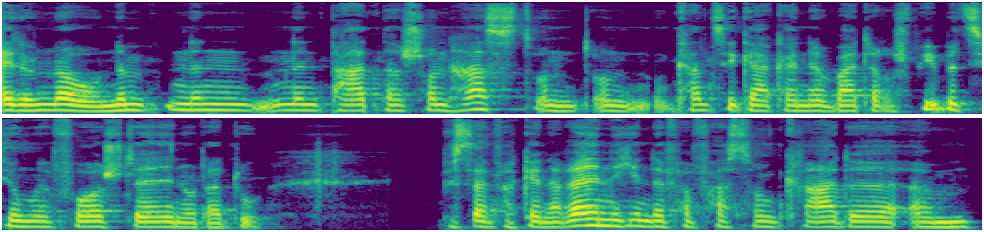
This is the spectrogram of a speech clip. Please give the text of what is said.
I don't know, einen, einen, einen Partner schon hast und, und kannst dir gar keine weitere Spielbeziehung mehr vorstellen oder du bist einfach generell nicht in der Verfassung gerade ähm,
